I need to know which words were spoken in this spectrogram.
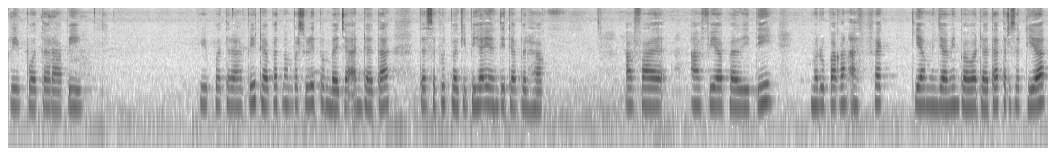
kriptoterapi. Kriptoterapi dapat mempersulit pembacaan data tersebut bagi pihak yang tidak berhak. Availability merupakan aspek yang menjamin bahwa data tersedia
